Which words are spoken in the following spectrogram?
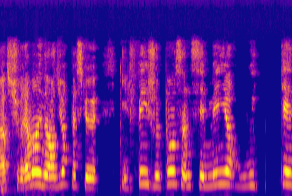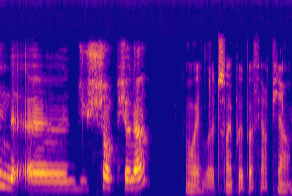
Alors, je suis vraiment une ordure parce que il fait, je pense, un de ses meilleurs week-ends euh, du championnat. ouais, bah, de toute façon, il pouvait pas faire pire. hein.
